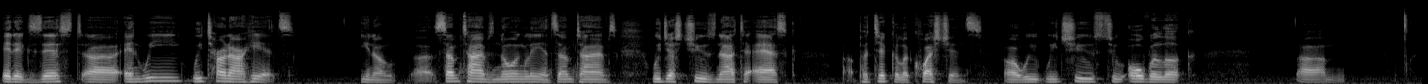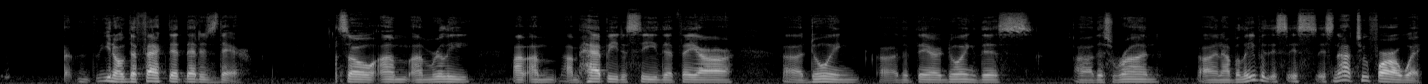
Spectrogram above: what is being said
it exists, uh, and we we turn our heads you know, uh, sometimes knowingly and sometimes we just choose not to ask uh, particular questions or we, we choose to overlook, um, you know, the fact that that is there. So I'm, I'm really, I'm, I'm happy to see that they are uh, doing, uh, that they are doing this, uh, this run. Uh, and I believe it's, it's, it's not too far away.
